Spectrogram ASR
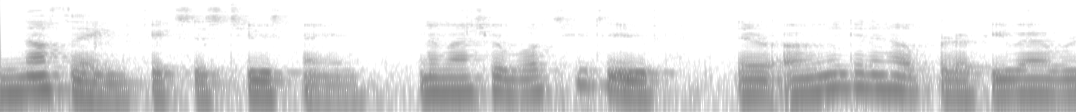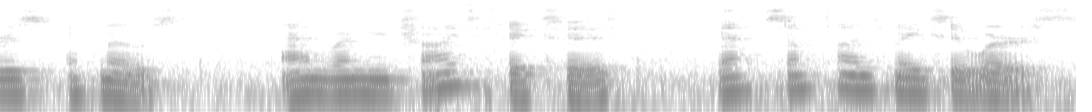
Nothing fixes tooth pain. No matter what you do, they're only gonna help for a few hours at most, and when you try to fix it, that sometimes makes it worse.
